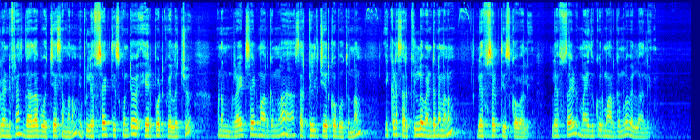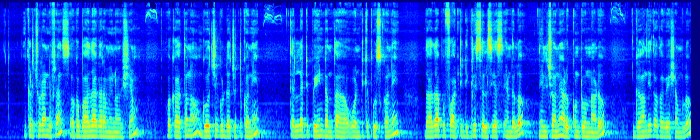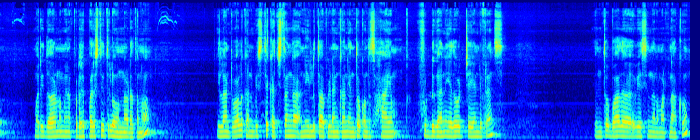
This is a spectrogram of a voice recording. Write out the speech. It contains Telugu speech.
చూడండి ఫ్రెండ్స్ దాదాపు వచ్చేసాం మనం. ఇప్పుడు లెఫ్ట్ సైడ్ తీసుకుంటే ఎయిర్పోర్ట్కి వెళ్ళొచ్చు. మనం రైట్ సైడ్ మార్గంలో సర్కిల్కి చేరుకోబోతున్నాం. ఇక్కడ సర్కిల్లో వెంటనే మనం లెఫ్ట్ సైడ్ తీసుకోవాలి. లెఫ్ట్ సైడ్ మైదుకూరు మార్గంలో వెళ్ళాలి. ఇక్కడ చూడండి ఫ్రెండ్స్ ఒక బాధాకరమైన విషయం. ఒక అతను గోచిగుడ్డ చుట్టుకొని తెల్లటి పెయింట్ అంతా ఒంటికి పూసుకొని దాదాపు ఫార్టీ డిగ్రీ సెల్సియస్ ఎండలో నిల్చొని అడుక్కుంటూ ఉన్నాడు. గాంధీ తాత వేషంలో మరి దారుణమైన పరి పరిస్థితిలో ఉన్నాడు అతను. ఇలాంటి వాళ్ళు కనిపిస్తే ఖచ్చితంగా నీళ్ళు తాపడం కానీ ఎంతో కొంత సహాయం ఫుడ్ కానీ ఏదో ఒకటి చేయండి ఫ్రెండ్స్. ఎంతో బాధ వేసిందనమాట నాకు.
